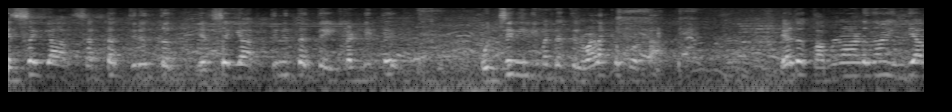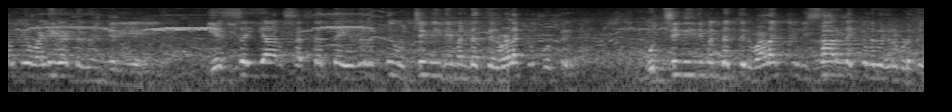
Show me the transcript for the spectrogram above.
எஸ்ஐஆர் சட்ட திருத்த எஸ்ஐஆர் திருத்தத்தை கண்டித்து உச்ச நீதிமன்றத்தில் வழக்கு போட்டார். ஏதோ தமிழ்நாடு தான் இந்தியாவுக்கு வழிகாட்டுதுங்கிறியே. எஸ்ஐஆர் சட்டத்தை எதிர்த்து உச்ச நீதிமன்றத்தில் வழக்கு போட்டு உச்ச நீதிமன்றத்தில் வழக்கு விசாரணைக்கு வருகிற பொழுது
